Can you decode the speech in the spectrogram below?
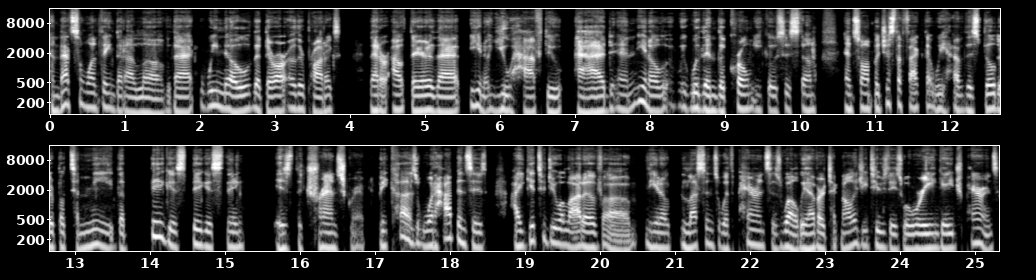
And that's the one thing that I love that we know that there are other products that are out there that, you know, you have to add and, you know, within the Chrome ecosystem and so on. But just the fact that we have this builder, but to me, the biggest, biggest thing is the transcript because what happens is I get to do a lot of uh, you know lessons with parents as well. We have our technology Tuesdays where we engage parents.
